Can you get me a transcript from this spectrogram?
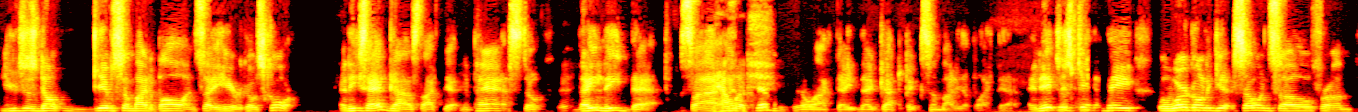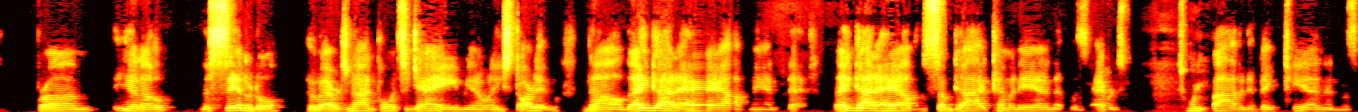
You just don't give somebody the ball and say, Here, go score. And he's had guys like that in the past. So they need that. So I, How I definitely feel like they, they've got to pick somebody up like that. And it just can't be, well, we're going to get so and so from from you know the Citadel who averaged nine points a game. You know when he started. No, they got to have man. That they got to have some guy coming in that was averaged twenty five in the Big Ten and was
